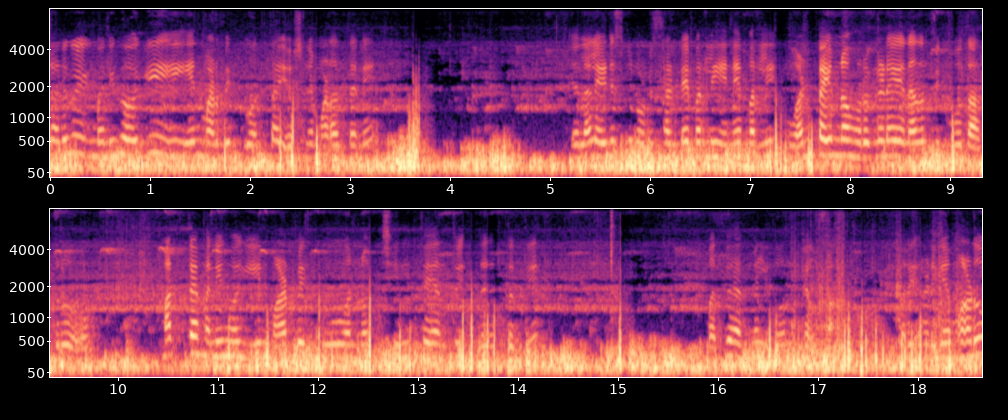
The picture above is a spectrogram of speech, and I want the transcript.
ನನಗೂ ಈಗ ಮನೆಗೆ ಹೋಗಿ ಏನು ಮಾಡಬೇಕು ಅಂತ ಯೋಚನೆ ಮಾಡತ್ತೇನೆ. ಎಲ್ಲ ಲೇಡೀಸ್ಗೂ ನೋಡಿ ಸಂಡೇ ಬರಲಿ, ಏನೇ ಬರಲಿ ಒನ್ ಟೈಮ್ ನಾವು ಹೊರಗಡೆ ಏನಾದರೂ ತಿನ್ಬೋದಾದರೂ ಮತ್ತೆ ಮನೆಗೆ ಹೋಗಿ ಏನು ಮಾಡಬೇಕು ಅನ್ನೋ ಚಿಂತೆ ಅಂತೂ ಇದ್ದೇ ಇರ್ತೈತಿ. ಮದುವೆ ಆದಮೇಲೆ ಇದೊಂದು ಕೆಲಸ. ಬರೀ ಅಡುಗೆ ಮಾಡು,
